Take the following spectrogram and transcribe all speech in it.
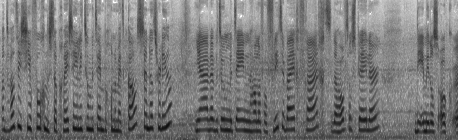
Want wat is je volgende stap geweest? Zijn jullie toen meteen begonnen met cast en dat soort dingen? Ja, we hebben toen meteen Hanne van Vliet erbij gevraagd, de hoofdrolspeler. Die inmiddels ook eh,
